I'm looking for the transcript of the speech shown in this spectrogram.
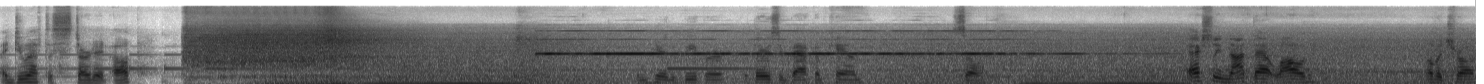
I do have to start it up. And hear the beeper, but there's your backup cam. So actually not that loud of a truck.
